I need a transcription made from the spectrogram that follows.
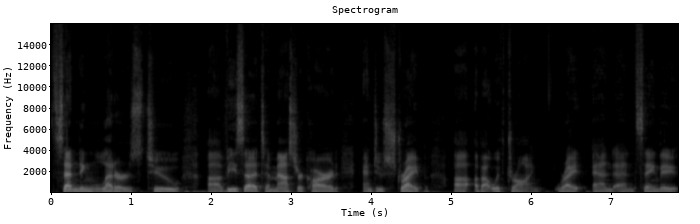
sending letters to uh, Visa, to Mastercard, and to Stripe uh, about withdrawing, right? And and saying they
